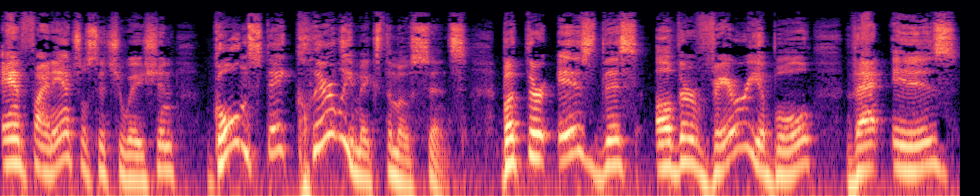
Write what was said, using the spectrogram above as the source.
and financial situation, Golden State clearly makes the most sense. But there is this other variable that is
